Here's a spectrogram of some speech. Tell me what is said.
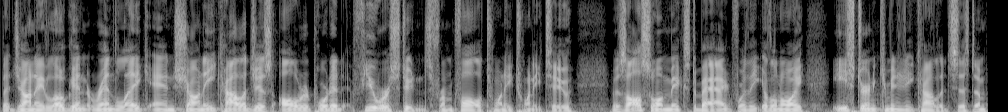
but John A. Logan, Rend Lake, and Shawnee colleges all reported fewer students from fall 2022. It was also a mixed bag for the Illinois Eastern Community College system,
